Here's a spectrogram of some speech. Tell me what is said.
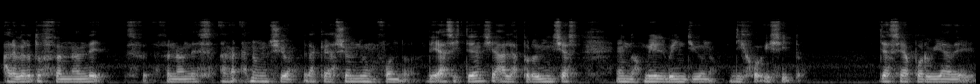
Alberto Fernández, anunció la creación de un fondo de asistencia a las provincias en 2021, dijo y cito, ya sea por vía de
